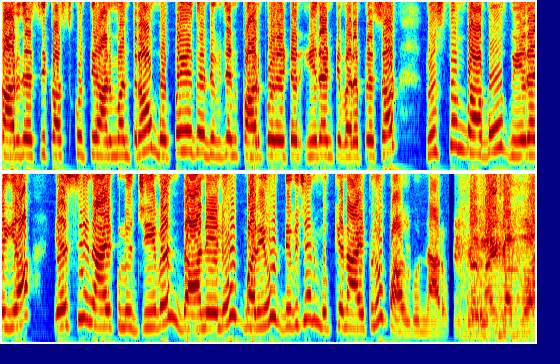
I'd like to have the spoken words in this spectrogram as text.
కార్యదర్శి కస్కుర్తి హనుమంతరావు ముప్పై ఐదో division corporator Eranti Varaprasad Rustum Babu Veeraiah SC నాయకులు జీవన్ దానేలు మరియు డివిజన్ ముఖ్య నాయకులు పాల్గొన్నారు. లోకేష్ గారి నాయకత్వం.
